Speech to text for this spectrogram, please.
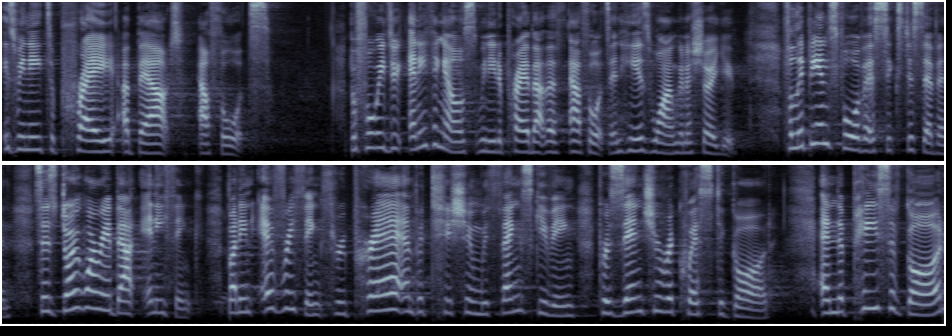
is we need to pray about our thoughts. Before we do anything else, we need to pray about the, our thoughts. And here's why I'm going to show you. Philippians 4, verse 6 to 7 says, Don't worry about anything, but in everything, through prayer and petition with thanksgiving, present your requests to God. And the peace of God,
